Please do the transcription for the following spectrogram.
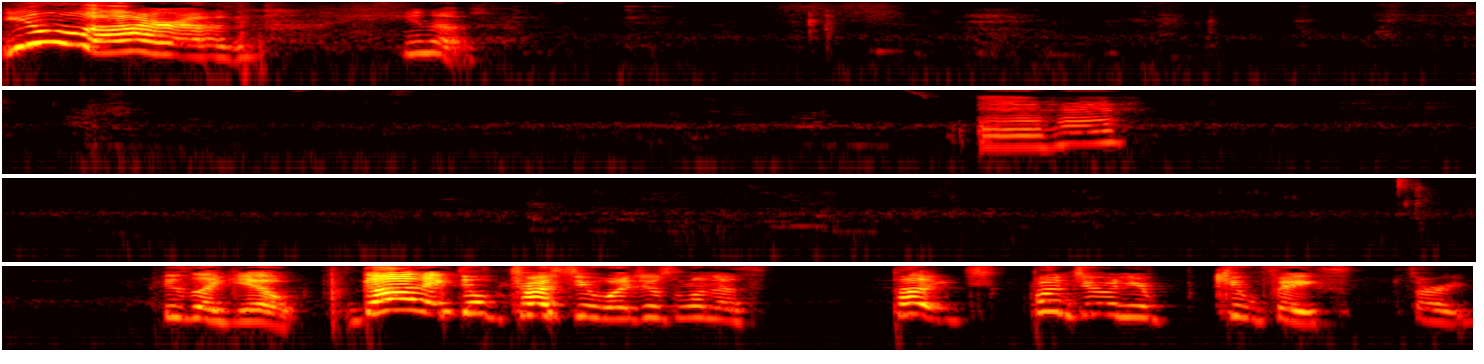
You are, you know. Mm-hmm. He's like, yo, God, I don't trust you. I just want to punch, punch you in your cute face. Sorry.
